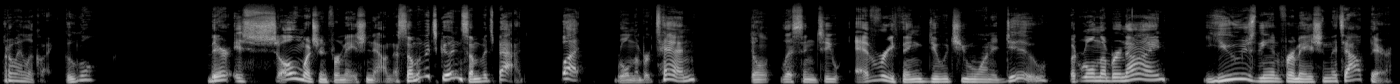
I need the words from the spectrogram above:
What do I look like? Google? There is so much information now. Now, some of it's good and some of it's bad. But rule number 10 don't listen to everything, do what you want to do. But rule number nine use the information that's out there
